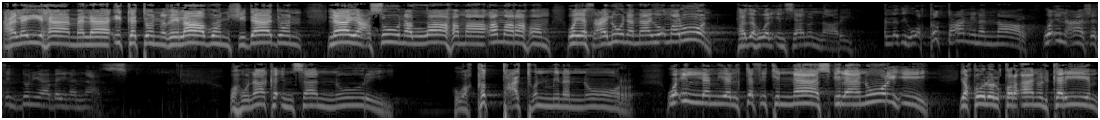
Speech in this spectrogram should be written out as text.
عليها ملائكة غلاظ شداد لا يعصون الله ما أمرهم ويفعلون ما يؤمرون. هذا هو الإنسان الناري الذي هو قطعه من النار وإن عاش في الدنيا بين الناس. وهناك إنسان نوري هو قطعة من النور وإن لم يلتفت الناس إلى نوره يقول القرآن الكريم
